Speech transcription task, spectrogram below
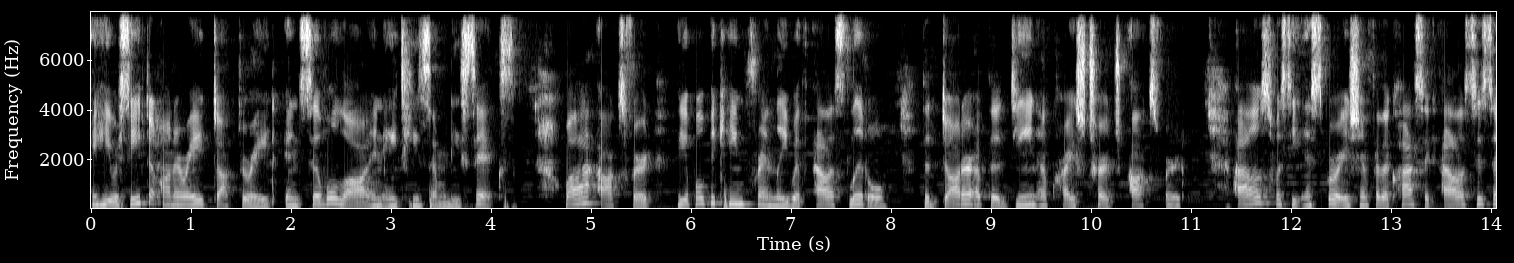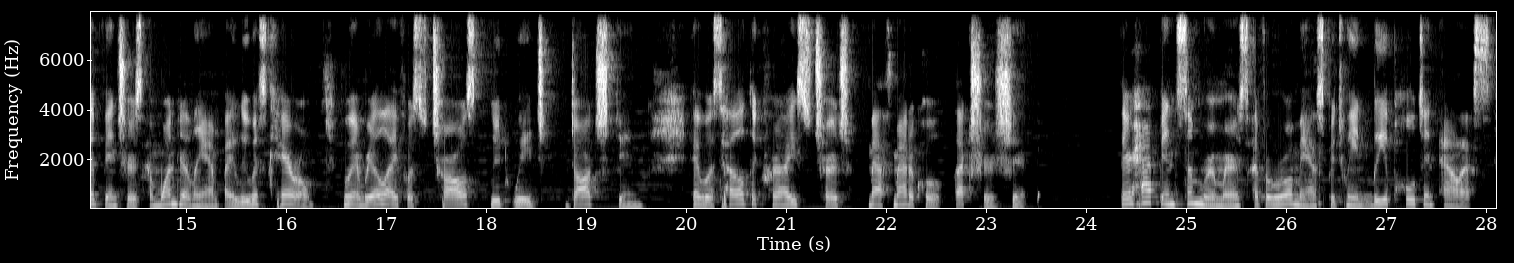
and he received an honorary doctorate in civil law in 1876. While at Oxford, Leopold became friendly with Alice Liddell, the daughter of the Dean of Christ Church, Oxford. Alice was the inspiration for the classic Alice's Adventures in Wonderland by Lewis Carroll, who in real life was Charles Lutwidge Dodgson. It was held the Christ Church Mathematical Lectureship. There have been some rumors of a romance between Leopold and Alice.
